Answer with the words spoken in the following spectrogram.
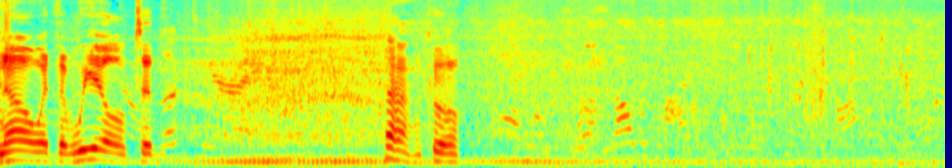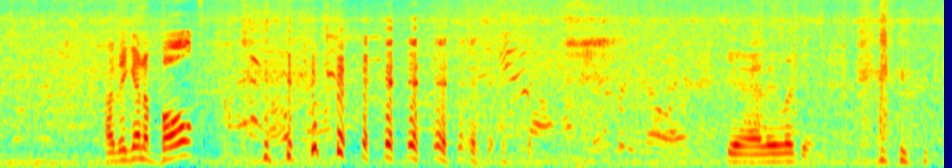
No, with the wheel to. Look to your right. Oh, cool. Are they gonna bolt? yeah, they look it.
